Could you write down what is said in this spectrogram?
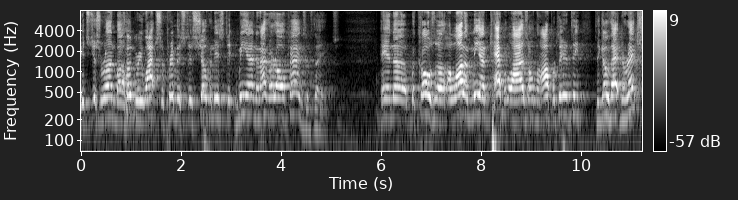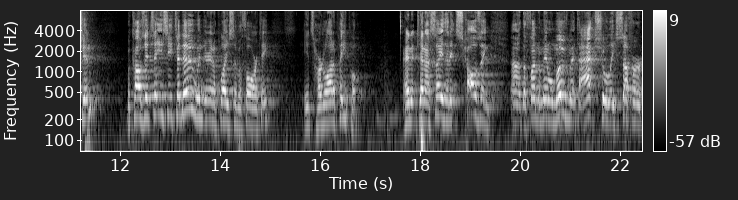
it's just run by hungry white supremacist, chauvinistic men, and I've heard all kinds of things. And uh, because uh, a lot of men capitalize on the opportunity to go that direction, because it's easy to do when you're in a place of authority, it's hurt a lot of people. And can I say that it's causing uh, the fundamental movement to actually suffer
